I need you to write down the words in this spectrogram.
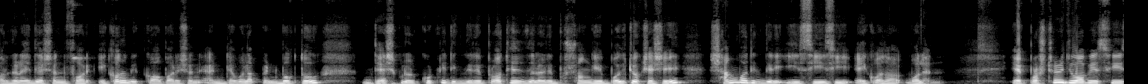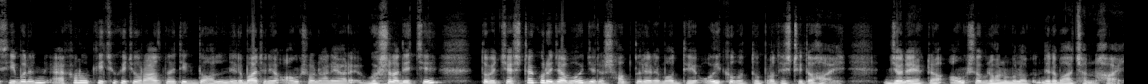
organisation for economic cooperation and development ভুক্ত দেশগুলোর কূটনীতিকদের প্রতিনিধি দলের সঙ্গে বৈঠক শেষে সাংবাদিকদের ইসিসি এই কথা বলেন। এক প্রশ্নের জবাবে সিইসি বলেন, এখনও কিছু কিছু রাজনৈতিক দল নির্বাচনে অংশ না নেওয়ার ঘোষণা দিচ্ছে, তবে চেষ্টা করে যাব যেন সব দলের মধ্যে ঐকমত্য প্রতিষ্ঠিত হয়, যেন একটা অংশগ্রহণমূলক নির্বাচন হয়।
